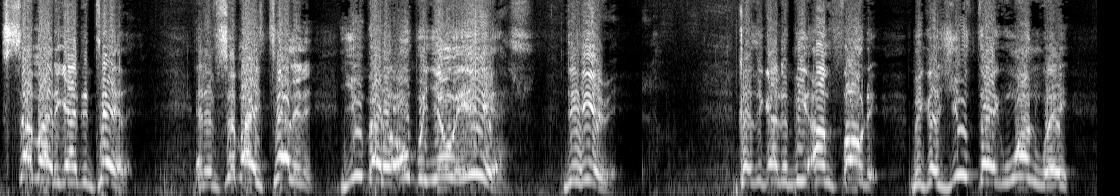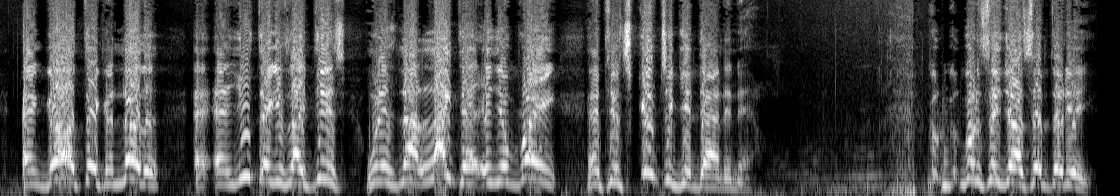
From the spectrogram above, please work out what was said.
Somebody got to tell it. And if somebody's telling it, you better open your ears to hear it. Because it got to be unfolded. Because you think one way and God think another, and you think it's like this when it's not like that in your brain until scripture get down in there. Go, to St. John 738.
